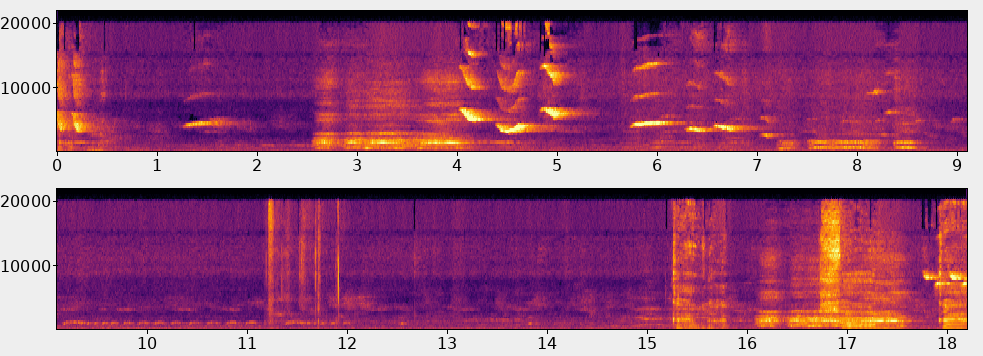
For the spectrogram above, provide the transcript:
นะครับผมนะ เก้านะครับสองเก้า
